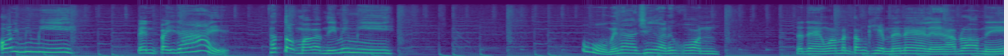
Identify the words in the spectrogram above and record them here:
โอ้ยไม่มี เป็นไปได้ ถ้าตกมาแบบนี้ไม่มี โอ้ไม่น่าเชื่อทุกคน แสดงว่ามันต้องเค็มแน่ ๆ เลยครับ รอบนี้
